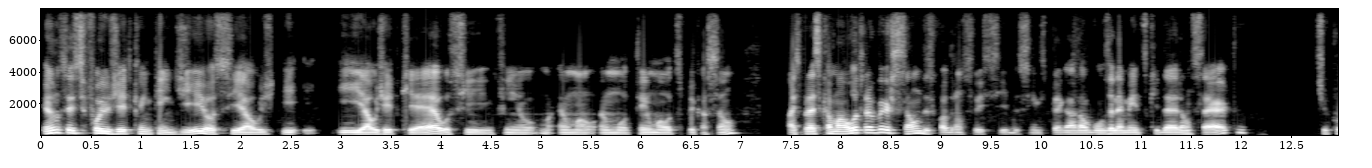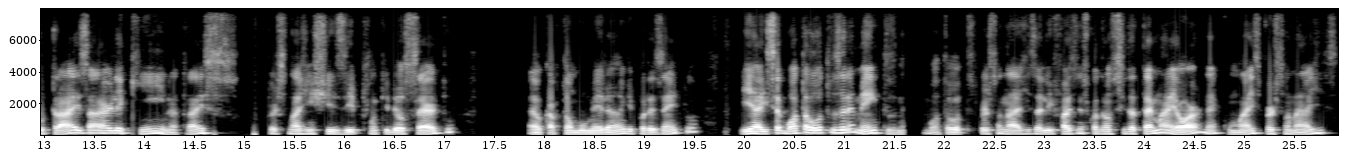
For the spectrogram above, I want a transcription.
eu não sei se foi o jeito que eu entendi, ou se é o, e, e é o jeito que é, ou se, enfim, é uma, é uma, é uma, tem uma outra explicação. Mas parece que é uma outra versão do Esquadrão Suicida, assim. Eles pegaram alguns elementos que deram certo, tipo, traz a Arlequina, traz o personagem XY que deu certo, é o Capitão Boomerang, por exemplo, e aí você bota outros elementos, né? Bota outros personagens ali, faz um Esquadrão Suicida até maior, né? Com mais personagens.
